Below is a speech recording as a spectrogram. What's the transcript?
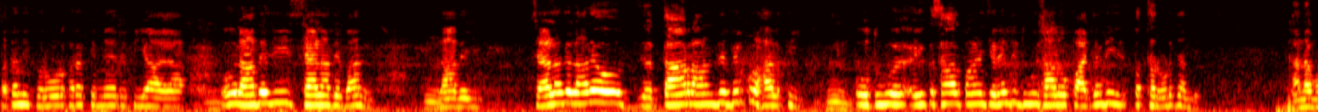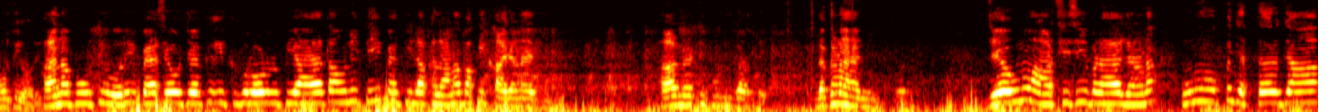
ਪਤਾ ਨਹੀਂ ਕਰੋੜ ਖਰਾ ਕਿੰਨੇ ਰੁਪਿਆ ਆਇਆ। ਉਹ ਲਾਉਂਦੇ ਜੀ ਸੈਲਾਂ ਦੇ ਬੰਨ। ਹੂੰ। ਲਾਉਂਦੇ ਜੀ। ਸੈਲਾਂ ਦੇ ਲਾਉਂਦੇ ਉਹ ਜ- ਤਾਰ ਲਾਉਂਦੇ ਬਿਲਕੁਲ ਹਲਕੀ। ਉਹ ਦੂ ਇੱਕ ਸਾਲ ਪਾਣੀ ਚ ਰਹਿੰਦੀ ਦੂਏ ਸਾਲ ਉਹ ਪੱਜ ਜਾਂਦੀ ਪੱਥਰ ਰੁੜ ਜਾਂਦੇ। ਖਾਣਾ ਪੂਰਤੀ ਹੋ ਰਹੀ। ਖਾਣਾ ਪੂਰਤੀ ਹੋ ਰਹੀ ਪੈਸੇ ਉਹ ਜੇ 1 ਕਰੋੜ ਰੁਪਇਆ ਆਇਆ ਤਾਂ ਉਹਨੇ 30 35 ਲੱਖ ਲਾਣਾ ਬਾਕੀ ਖਾ ਜਾਣਾ ਇੱਥੇ। ਫਾਰਮੈਲਿਟੀ ਪੂਰੀ ਕਰਕੇ ਲੱਗਣਾ ਹੈ ਨਹੀਂ। ਜੇ ਉਹਨੂੰ ਆਰਸੀਸੀ ਬਣਾਇਆ ਜਾਣਾ ਉਹਨੂੰ 75 ਜਾਂ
